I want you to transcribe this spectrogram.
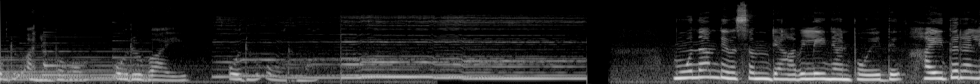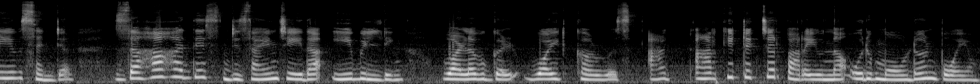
ഒരു അനുഭവം ഒരു വായു ഒരു ഓർമ്മ. മൂന്നാം ദിവസം രാവിലെ ഞാൻ പോയത് Heydar Aliyev centre. Zaha design ചെയ്ത ഈ ബിൽഡിംഗ് വളവുകൾ വൈറ്റ് കർവ്സ് ആർക്കിടെക്ചർ പറയുന്ന ഒരു മോഡേൺ പോയം.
